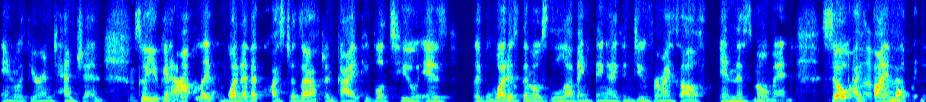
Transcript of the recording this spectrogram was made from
in with your intention mm-hmm. so you can ask like one of the questions i often guide people to is like what is the most loving thing i can do for myself in this moment so i, I find that. that when you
